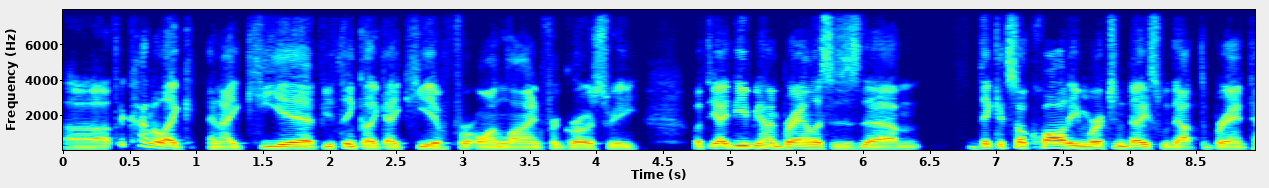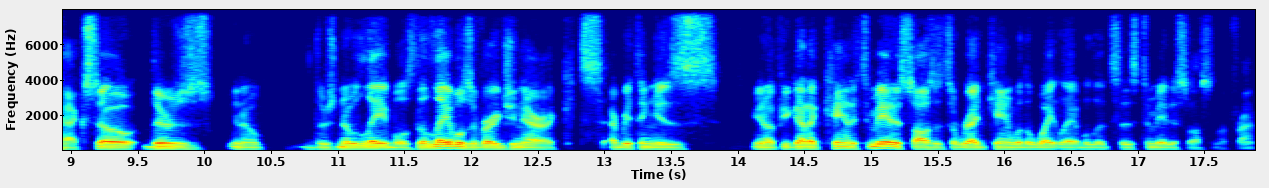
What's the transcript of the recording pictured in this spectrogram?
Uh, they're kind of like an IKEA, if you think like IKEA for online for grocery. But the idea behind Brandless is um, they could sell quality merchandise without the brand tag. So there's, you know, there's no labels. The labels are very generic. It's everything is, you know, if you got a can of tomato sauce, it's a red can with a white label that says tomato sauce on the front.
